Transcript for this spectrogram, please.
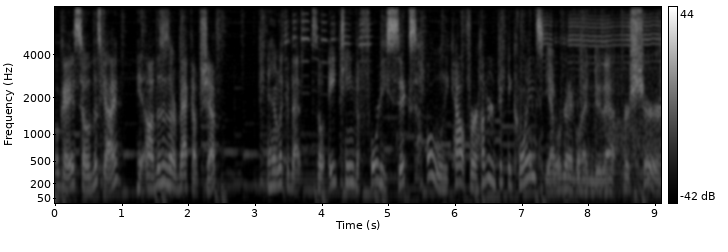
Okay, so this guy, uh, this is our backup chef. And look at that. So 18 to 46. Holy cow, for 150 coins? Yeah, we're gonna go ahead and do that for sure.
